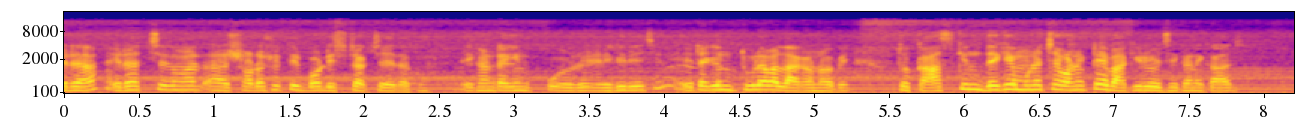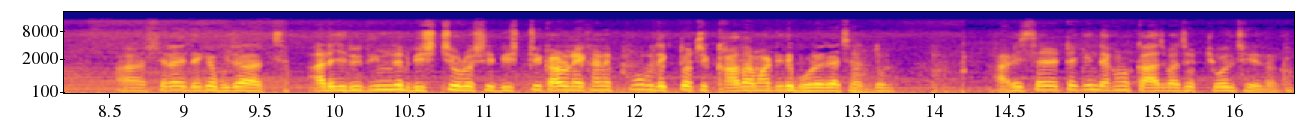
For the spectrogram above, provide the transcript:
এটা এটা হচ্ছে তোমার সরস্বতীর বডি স্ট্রাকচার দেখো। এখানটা কিন্তু রেখে দিয়েছে। এটা কিন্তু তুলে আবার লাগানো হবে। তো কাজ কিন্তু দেখে মনে হচ্ছে অনেকটাই বাকি রয়েছে এখানে কাজ। সেটাই দেখে বোঝা যাচ্ছে। আর এই যে দুই তিন দিন বৃষ্টি হলো, সেই বৃষ্টির কারণে এখানে পুরো দেখতে পাচ্ছি কাদা মাটিতে ভরে গেছে একদম। আর এই সাইডটা কিন্তু এখনও কাজ বাজ চলছে, দেখো।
